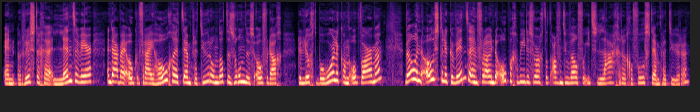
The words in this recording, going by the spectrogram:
en rustige lenteweer. En daarbij ook vrij hoge temperaturen, omdat de zon dus overdag de lucht behoorlijk kan opwarmen. Wel een oostelijke wind en vooral in de open gebieden zorgt dat af en toe wel voor iets lagere gevoelstemperaturen.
